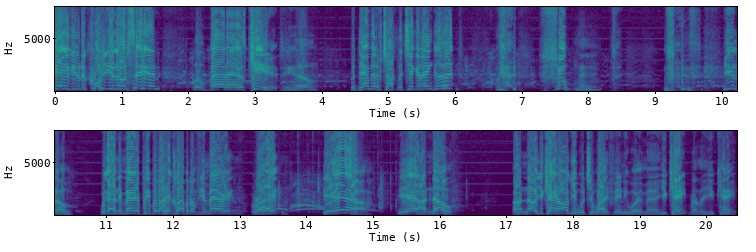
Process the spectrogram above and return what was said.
gave you the core. You know what I'm saying? Little badass kid. You know. But damn it, if chocolate chicken ain't good, shoot, man. you know. We got any married people out here clapping up if you're married, right? Yeah. Yeah, I know. I know. You can't argue with your wife anyway, man. You can't, brother. You can't.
